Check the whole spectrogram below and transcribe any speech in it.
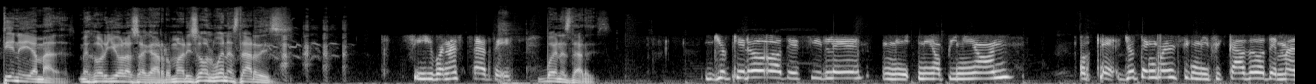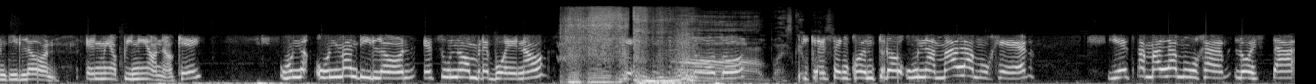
tiene llamadas. Mejor yo las agarro. Marisol, buenas tardes. Sí, buenas tardes. Buenas tardes. Yo quiero decirle mi, mi opinión, porque yo tengo el significado de mandilón, en mi opinión, ¿ok? Un, un mandilón es un hombre bueno que todo pues, y que se encontró una mala mujer y esa mala mujer lo está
